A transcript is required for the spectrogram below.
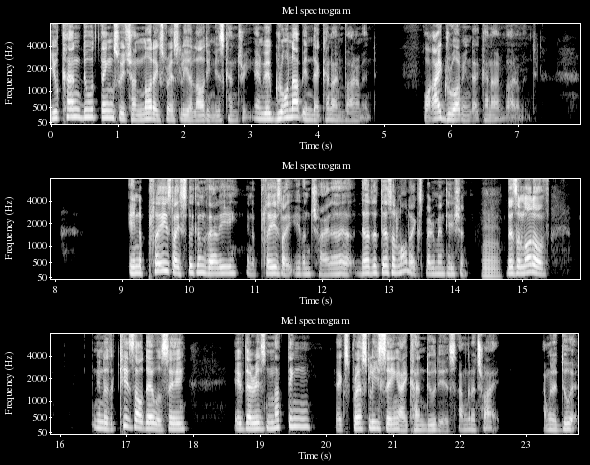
You can't do things which are not expressly allowed in this country. And we've grown up in that kind of environment. Well, I grew up in that kind of environment. In a place like Silicon Valley, in a place like even China, there, there's a lot of experimentation. Hmm. There's a lot of, you know, the kids out there will say, if there is nothing expressly saying I can't do this, I'm going to try it. I'm going to do it.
